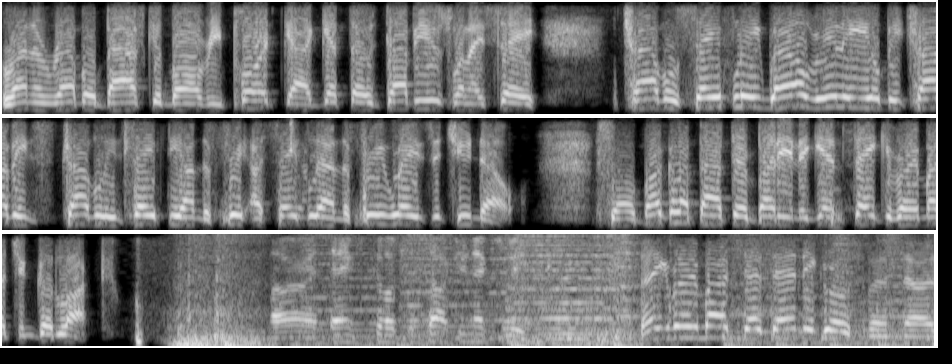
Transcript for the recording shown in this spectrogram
Runnin' Rebel basketball report. Uh, get those W's when I say travel safely. Well, really, you'll be traveling traveling safety on the free, uh, safely on the freeways that you know. So buckle up out there, buddy. And again, thank you very much and good luck. All right, thanks, Coach. We'll talk to you next week. Thank you very much. That's Andy Grossman. Uh,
